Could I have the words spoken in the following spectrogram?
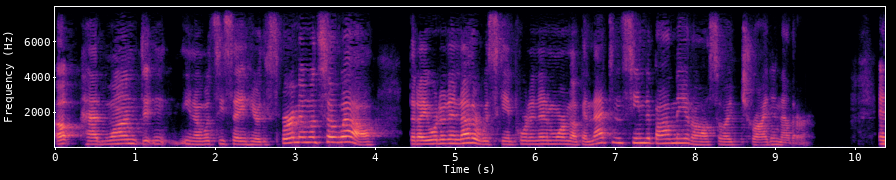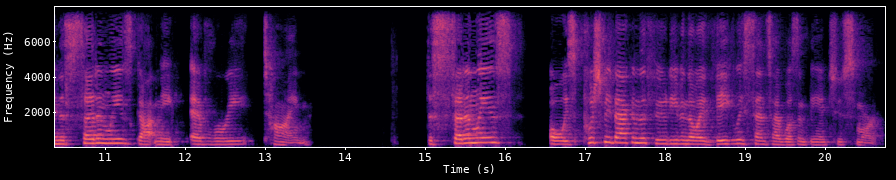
Oh, had one, didn't, you know, what's he say here? The experiment went so well, that I ordered another whiskey and poured it in more milk. And that didn't seem to bother me at all. So I tried another. And the suddenlies got me every time. The suddenlies always pushed me back in the food, even though I vaguely sense I wasn't being too smart.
